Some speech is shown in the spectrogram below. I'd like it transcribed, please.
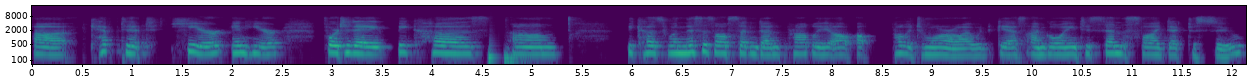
uh, kept it here in here for today because um, because when this is all said and done, probably I'll, I'll, probably tomorrow I would guess I'm going to send the slide deck to Sue,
